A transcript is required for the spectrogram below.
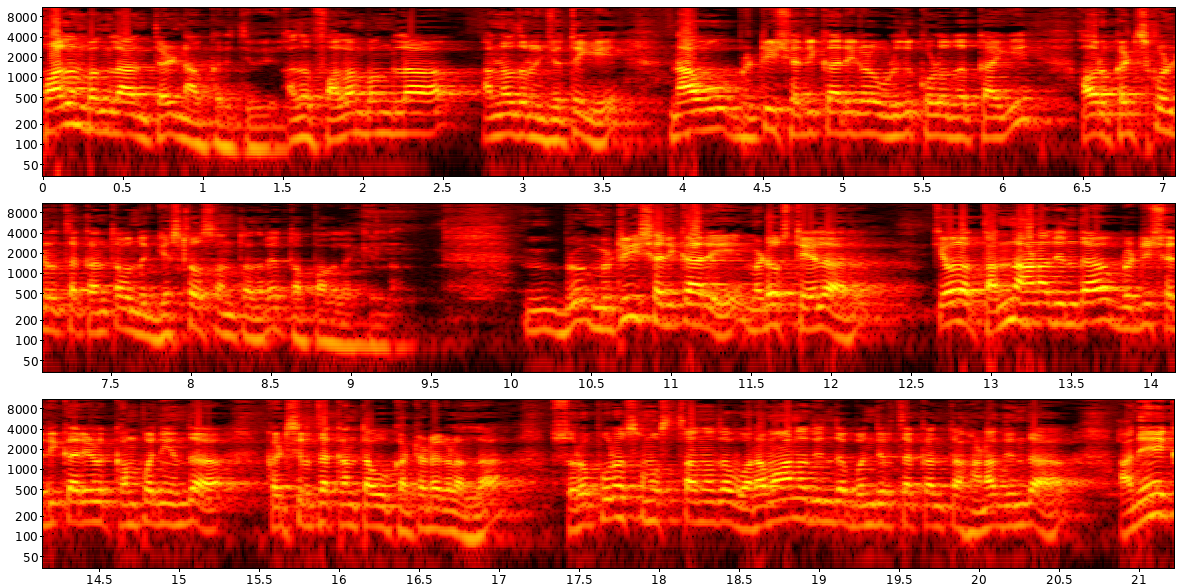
ಫಾಲಂ ಬಂಗ್ಲಾ ಅಂತೇಳಿ ನಾವು ಕರಿತೀವಿ. ಅದು ಫಾಲಂ ಬಂಗ್ಲಾ ಅನ್ನೋದ್ರ ಜೊತೆಗೆ ನಾವು ಬ್ರಿಟಿಷ್ ಅಧಿಕಾರಿಗಳು ಉಳಿದುಕೊಳ್ಳೋದಕ್ಕಾಗಿ ಅವರು ಕಟ್ಟಿಸ್ಕೊಂಡಿರ್ತಕ್ಕಂಥ ಒಂದು ಗೆಸ್ಟ್ ಹೌಸ್ ಅಂತಂದರೆ ತಪ್ಪಾಗಲಿಕ್ಕಿಲ್ಲ. ಬ್ರಿಟಿಷ್ ಅಧಿಕಾರಿ ಮೆಡೋಸ್ ಟೇಲರ್ ಕೇವಲ ತನ್ನ ಹಣದಿಂದ ಬ್ರಿಟಿಷ್ ಅಧಿಕಾರಿಗಳ ಕಂಪನಿಯಿಂದ ಕಟ್ಟಿಸಿರ್ತಕ್ಕಂಥವು ಕಟ್ಟಡಗಳಲ್ಲ ಸ್ವರಪುರ ಸಂಸ್ಥಾನದ ವರಮಾನದಿಂದ ಬಂದಿರತಕ್ಕಂಥ ಹಣದಿಂದ ಅನೇಕ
